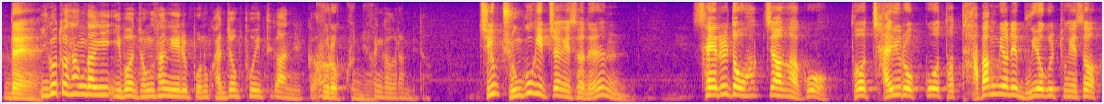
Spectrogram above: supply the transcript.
네. 이것도 상당히 이번 정상회의를 보는 관전 포인트가 아닐까 그렇군요. 생각을 합니다. 지금 중국 입장에서는 세를 더 확장하고 더 자유롭고 더 다방면의 무역을 통해서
